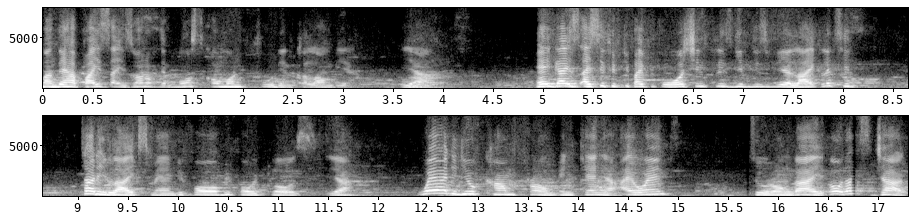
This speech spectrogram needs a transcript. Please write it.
bandeja paisa is one of the most common food in Colombia. Yeah. Hey guys, I see 55 people watching. Please give this video a like. Let's hit 30 likes, man, before before we close. Yeah. Where did you come from in Kenya? I went to Rongai. Oh, that's Jack.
